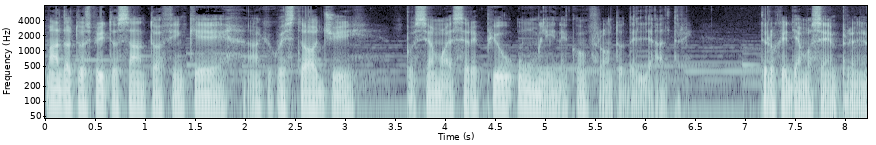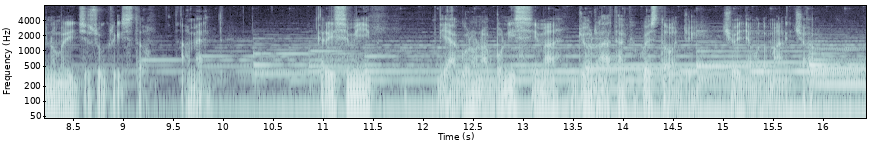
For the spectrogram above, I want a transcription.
Manda il tuo Spirito Santo affinché anche quest'oggi possiamo essere più umili nei confronti degli altri. Te lo chiediamo sempre nel nome di Gesù Cristo. Amen. Carissimi, vi auguro una buonissima giornata anche quest'oggi. Ci vediamo domani. Ciao.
